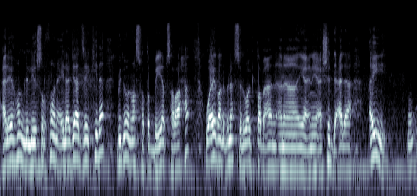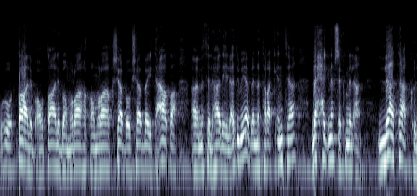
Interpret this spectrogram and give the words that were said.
عليهم للي يصرفون علاجات زي كذا بدون وصفة طبية بصراحة. وأيضا بنفس الوقت طبعا أنا يعني أشد على أي طالب أو طالبة مراهق أو مراهق شاب أو شابه يتعاطى آه، مثل هذه الأدوية بأن تراك أنت لحق نفسك من الآن. لا تأكل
